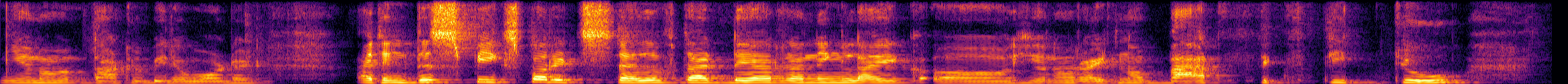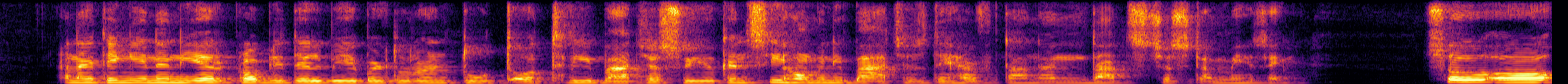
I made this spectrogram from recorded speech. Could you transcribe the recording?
you know that will be rewarded. I think this speaks for itself that they are running like uh, you know right now bat 62 and I think in a year probably they'll be able to run two or three batches. So you can see how many batches they have done, and that's just amazing. So uh,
